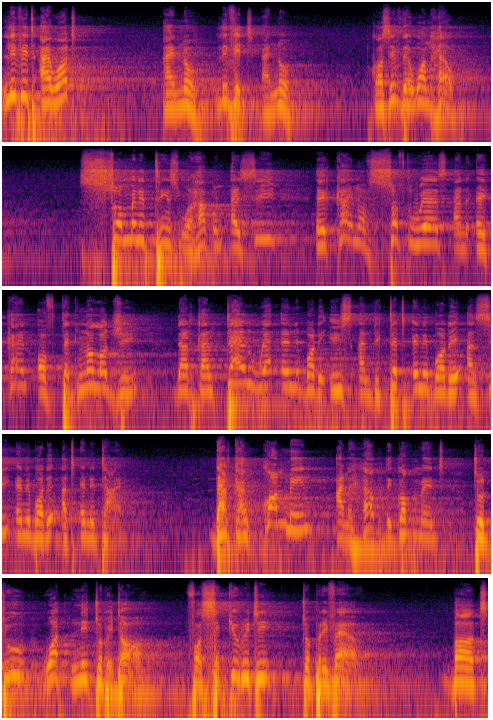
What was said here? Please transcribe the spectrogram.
Leave it, I what? I know, leave it, I know. Because if they want help, so many things will happen. I see a kind of softwares and a kind of technology that can tell where anybody is and dictate anybody and see anybody at any time. That can come in and help the government to do what need to be done for security to prevail. But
